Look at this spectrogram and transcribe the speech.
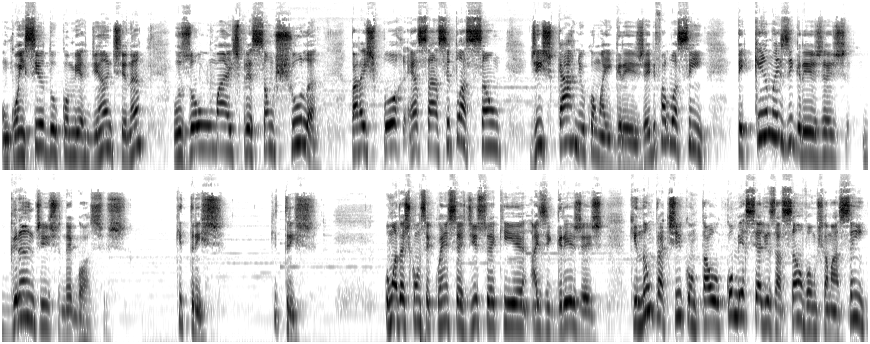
Um conhecido comediante né, usou uma expressão chula para expor essa situação de escárnio com a igreja. Ele falou assim: pequenas igrejas, grandes negócios. Que triste, que triste. Uma das consequências disso é que as igrejas que não praticam tal comercialização, vamos chamar assim,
